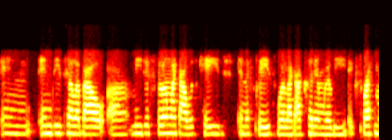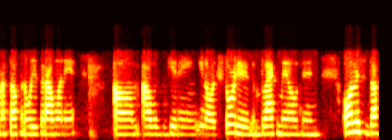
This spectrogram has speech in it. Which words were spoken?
in in detail about uh, me just feeling like I was caged in a space where like I couldn't really express myself in the ways that I wanted um, I was getting, you know, extorted and blackmailed and all this stuff,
